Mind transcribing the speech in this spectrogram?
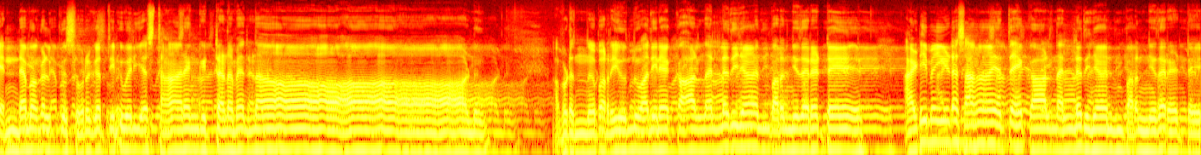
എന്റെ മകൾക്ക് സ്വർഗത്തിൽ വലിയ സ്ഥാനം കിട്ടണമെന്നാണ് അവിടുന്ന് പറയുന്നു അതിനേക്കാൾ നല്ലത് ഞാൻ പറഞ്ഞു തരട്ടെ. അടിമയുടെ സഹായത്തെക്കാൾ നല്ലത് ഞാൻ പറഞ്ഞു തരട്ടെ.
